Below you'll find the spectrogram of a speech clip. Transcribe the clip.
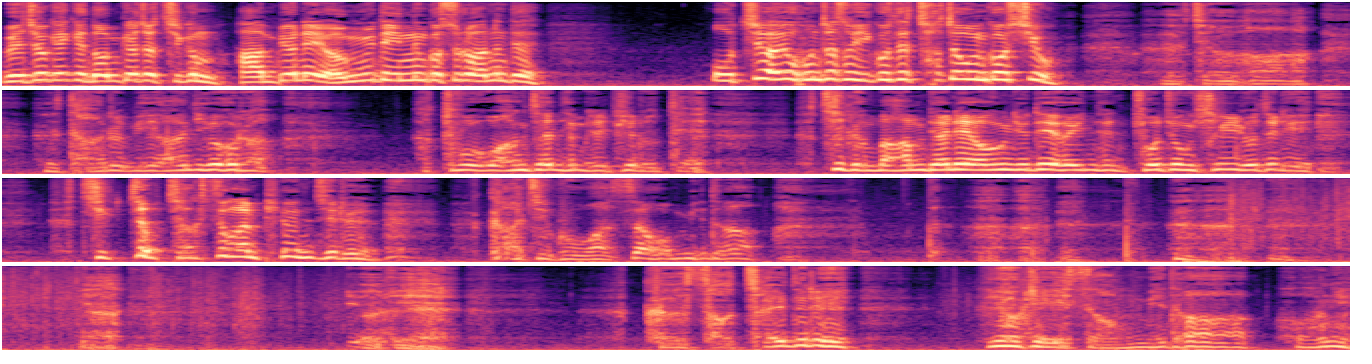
외적에게 넘겨져 지금 안변에 영유돼 있는 것으로 아는데 어찌하여 혼자서 이곳에 찾아온 것이오? 저 다름이 아니오라 두 왕자님을 비롯해 지금 안변에 억류되어 있는 조종 신료들이 직접 작성한 편지를 가지고 왔사옵니다. 여기 그 서찰들이 여기 있사옵니다. 아니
